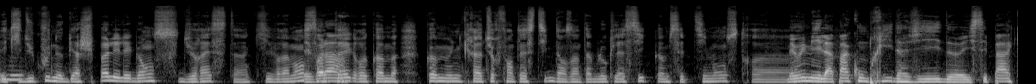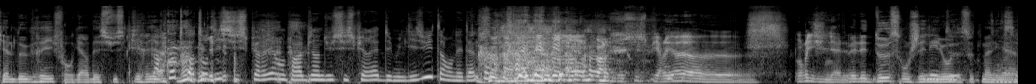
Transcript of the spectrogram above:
et qui Mhm. du coup ne gâche pas l'élégance du reste, hein, qui vraiment voilà. s'intègre comme, comme une créature fantastique dans un tableau classique, comme ces petits monstres. euh, Mais oui, mais il a pas compris, David. Il sait pas à quel degré il faut regarder Suspiria. Par contre, quand on dit Suspiria, on parle bien du Suspiria de 2018, hein, on est d'accord on parle de Suspiria euh, originel. Mais les deux sont géniaux deux de toute manière.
